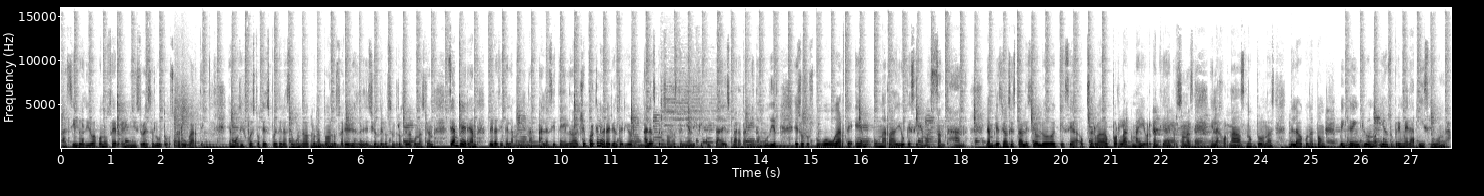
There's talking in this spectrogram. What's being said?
Así lo dio a conocer el ministro de Salud, Oscar Ugarte. Hemos dispuesto que después de la segunda vacuna todos los horarios de sesión de los centros de vacunación se ampliarán de las 7 de la mañana a las 7 de la noche porque el horario anterior a las personas tenían dificultades para también acudir. Eso sostuvo Ugarte en una radio que se llama Santa Ana. La ampliación se estableció luego de que sea observada por la mayor cantidad de personas en las jornadas nocturnas de la vacunatón 2021 y en su primera y segunda.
